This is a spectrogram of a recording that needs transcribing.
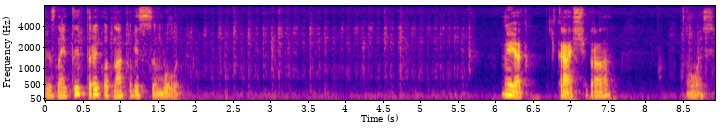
знайти три однакові символи. Ну як? Краще, правда? Ось.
